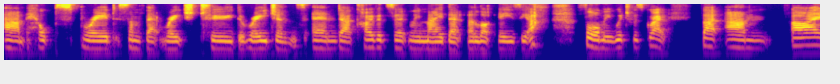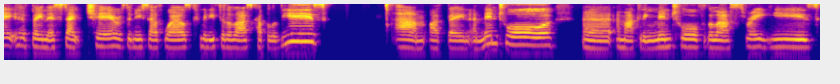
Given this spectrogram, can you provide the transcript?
um, help spread some of that reach to the regions. And uh, COVID certainly made that a lot easier for me, which was great. But um, I have been their state chair of the New South Wales committee for the last couple of years. Um, I've been a mentor, uh, a marketing mentor for the last three years,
